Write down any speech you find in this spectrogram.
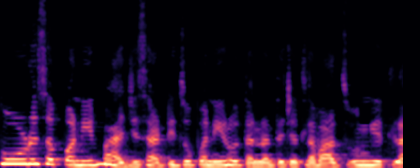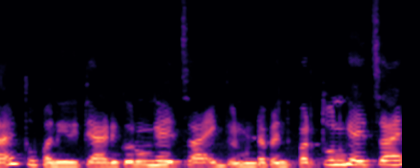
थोडंसं पनीर भाजीसाठी जो पनीर होता ना त्याच्यातला वाचवून घेतला आहे. तो पनीर इथे ॲड करून घ्यायचा आहे. एक दोन मिनटापर्यंत परतून घ्यायचा आहे.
